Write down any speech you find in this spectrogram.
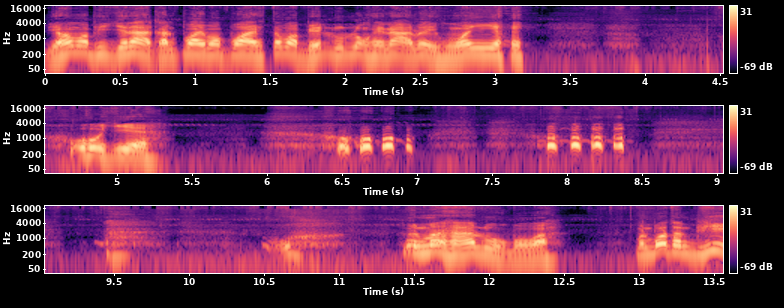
เดี๋ยวเขามาพิจารณากันปล่อยบ่ปล่อยแต่ว่าเบ็ดหลุดลงให้หน้าเลยหัวใหญ่โอ้ยเย่เพิ่นมาหาลูกบอกว่า มันบ่ทันพี่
